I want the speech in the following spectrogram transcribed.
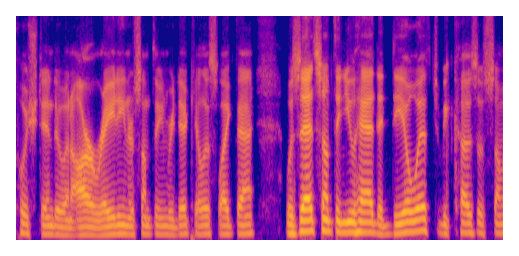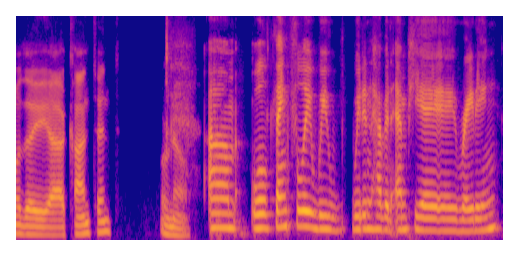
pushed into an R rating or something ridiculous like that. Was that something you had to deal with because of some of the uh, content, or no? Um, well, thankfully, we we didn't have an MPAA rating,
